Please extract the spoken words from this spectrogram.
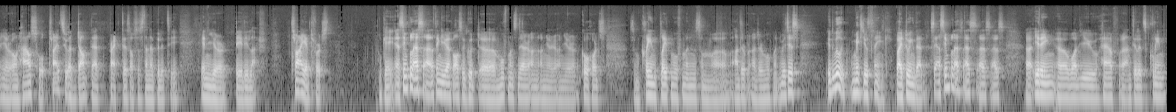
in your own household try to adopt that practice of sustainability in your daily life try it first okay as simple as i think you have also good uh, movements there on, on your on your cohorts some clean plate movement, some uh, other other movement, which is it will make you think by doing that. As simple as as as, as uh, eating uh, what you have until it's clean.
